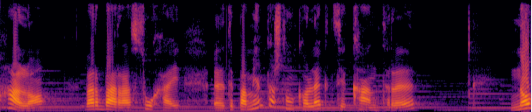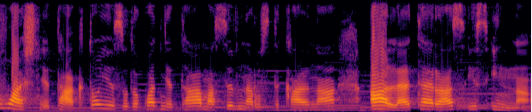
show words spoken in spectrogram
halo, Barbara, słuchaj, e, ty pamiętasz tą kolekcję country? No właśnie, tak, to jest dokładnie ta masywna, rustykalna, ale teraz jest inna.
